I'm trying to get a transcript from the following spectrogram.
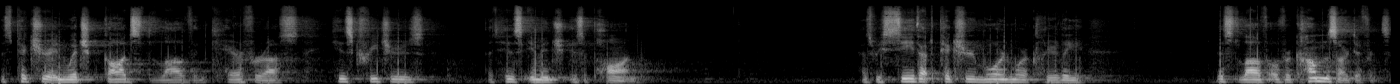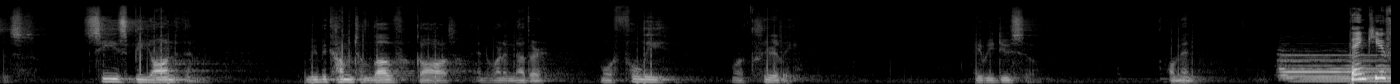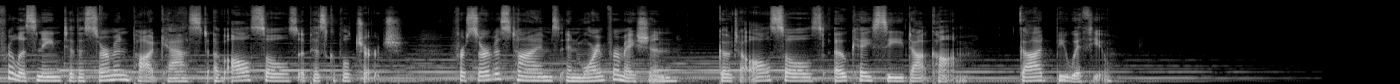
This picture in which God's love and care for us, his creatures, that his image is upon. As we see that picture more and more clearly, this love overcomes our differences, sees beyond them, and we become to love God and one another more fully, more clearly. May we do so. Amen. Thank you for listening to the sermon podcast of All Souls Episcopal Church. For service times and more information, go to allsoulsokc.com. God be with you.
